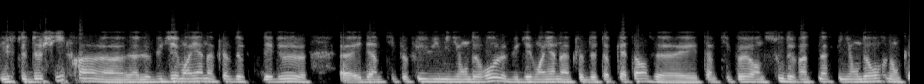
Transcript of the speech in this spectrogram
Juste deux chiffres, hein, euh, le budget moyen d'un club de Pro D2 euh, est d'un petit peu plus de 8 millions d'euros, le budget moyen d'un club de top 14 euh, est un petit peu en dessous de 29 millions d'euros, donc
